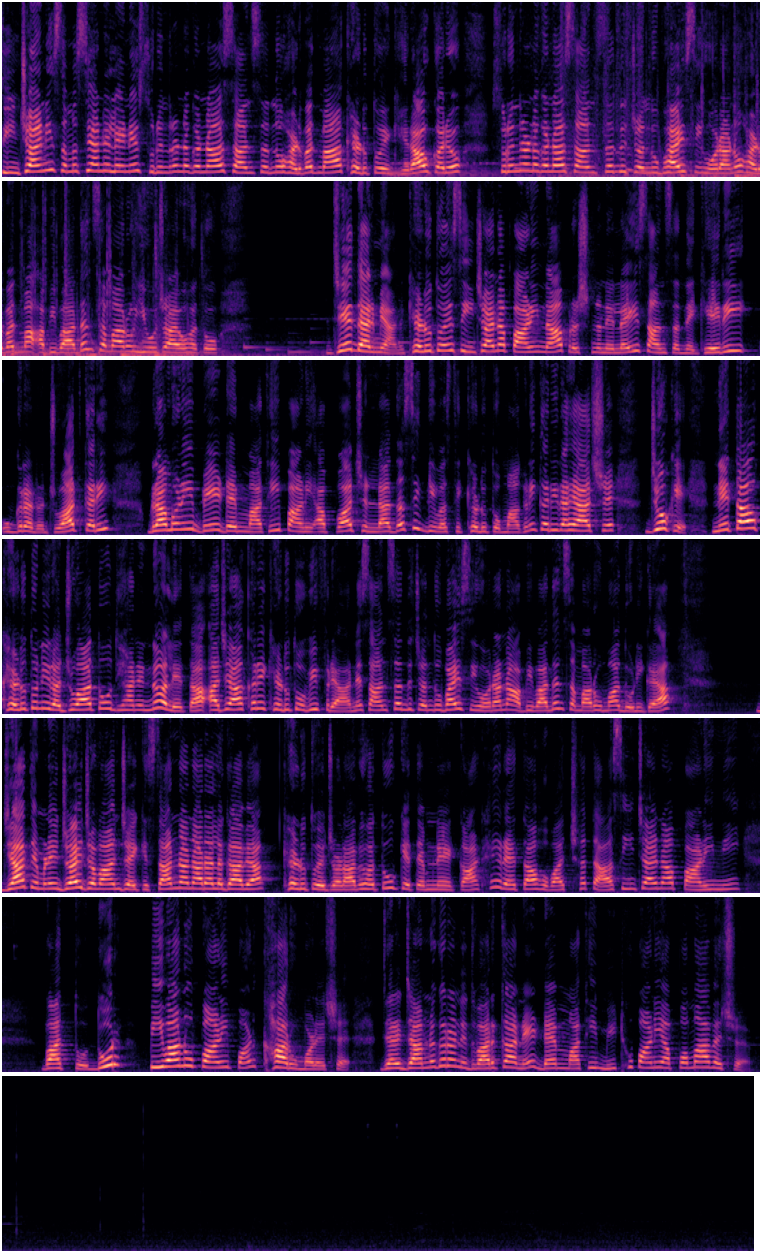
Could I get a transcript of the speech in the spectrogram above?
સિંચાઈની સમસ્યાને લઈને સુરેન્દ્રનગરના સાંસદનો હળવદમાં ખેડૂતોએ ઘેરાવ કર્યો. સુરેન્દ્રનગરના સાંસદ ચંદુભાઈ સિંહોરાનો હળવદમાં અભિવાદન સમારોહ યોજાયો હતો. જે દરમિયાન ખેડૂતોએ સિંચાઈના પાણીના પ્રશ્નને લઈ સાંસદને ઘેરી ઉગ્ર રજૂઆત કરી. બ્રાહ્મણી બે ડેમમાંથી પાણી આપવા છેલ્લા દસેક દિવસથી ખેડૂતો માગણી કરી રહ્યા છે. જો કે નેતાઓ ખેડૂતોની રજૂઆતો ધ્યાને ન લેતા આજે આખરે ખેડૂતો વિફર્યા અને સાંસદ ચંદુભાઈ સિહોરાના અભિવાદન સમારોહમાં દોડી ગયા. જ્યાં તેમણે જય જવાન, જય કિસાનના નારા લગાવ્યા. ખેડૂતોએ જણાવ્યું હતું કે તેમને કાંઠે રહેતા હોવા છતાં સિંચાઈના પાણીની વાત તો દૂર, પીવાનું પાણી પણ ખારું મળે છે. જ્યારે જામનગર અને દ્વારકાને ડેમમાંથી મીઠું પાણી આપવામાં આવે છે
